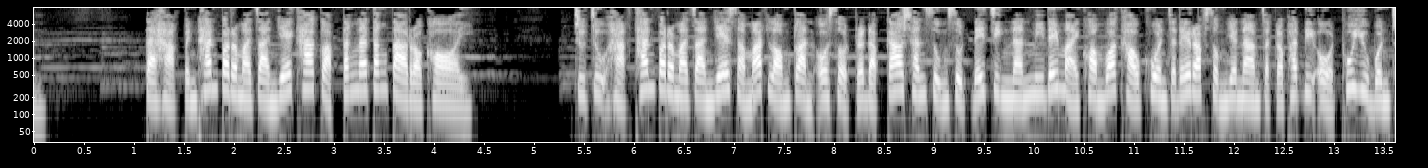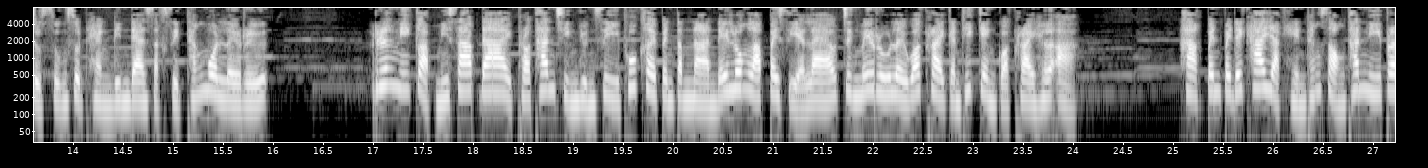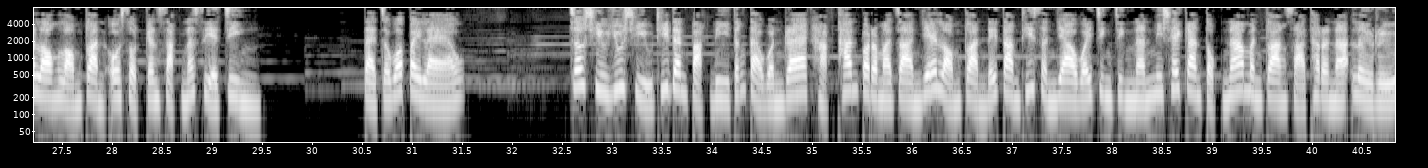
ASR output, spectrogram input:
แต่หากเป็นท่านปรมาจารย์เย่ข้ากลับตั้งหน้าตั้งตารอคอย จู่ๆหากท่านปรมาจารย์เย่สามารถหลอมกลั่นโอสถระดับ 9 ชั้นสูงสุดได้จริงนั้นมีได้หมายความว่าเขาควรจะได้รับสมญานามจักรพรรดิโอษผู้อยู่บนจุดสูงสุดแห่งดินแดนศักดิ์สิทธิ์ทั้งมวลเลยหรือ เรื่องนี้กลับมิทราบได้เพราะท่านฉิงหยุนซีผู้เคยเป็นตำนานได้ล่วงลับไปเสียแล้ว จึงไม่รู้เลยว่าใครกันที่เก่งกว่าใครเฮออะหากเป็นไปได้ข้าอยากเห็นทั้งสองท่านนี้ประลองหลอมกลั่นโอสถกันสักนะเสียจริง แต่จะว่าไปแล้ว เจ้าชิวยู่ฉิวที่ดันปากดีตั้งแต่วันแรกหากท่านปรมาจารย์เย่หลอมกลั่นได้ตามที่สัญญาไว้จริง ๆ นั้นมิใช่การตบหน้ามันกลางสาธารณะเลยหรือ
